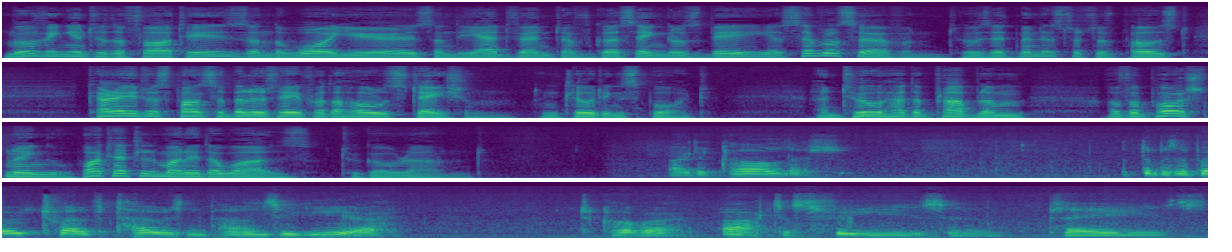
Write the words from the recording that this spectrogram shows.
Moving into the 40s and the war years and the advent of Gus Inglesby, a civil servant whose administrative post carried responsibility for the whole station, including sport, and too had the problem of apportioning what little money there was to go round. I recall that there was about £12,000 a year to cover artist fees and plays,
